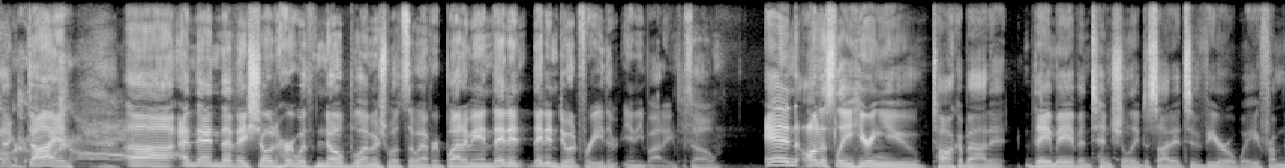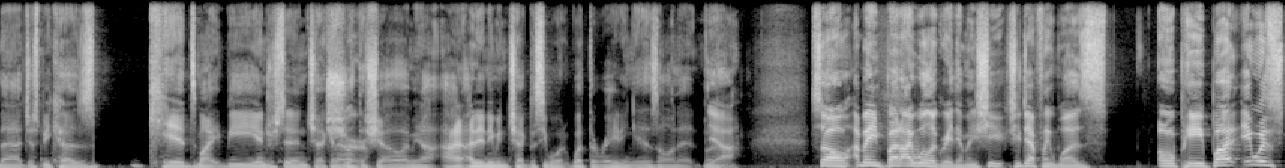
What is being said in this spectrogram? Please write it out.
they're dying. Uh, and then they showed her with no blemish whatsoever. But I mean, they didn't they didn't do it for either anybody. So And honestly, hearing you talk about it, they may have intentionally decided to veer away from that just because kids might be interested in checking Sure. out the show. I mean, I, I didn't even check to see what, what the rating is on it. but- yeah. So I mean, but I will agree. That I mean, she she definitely was OP, but it was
